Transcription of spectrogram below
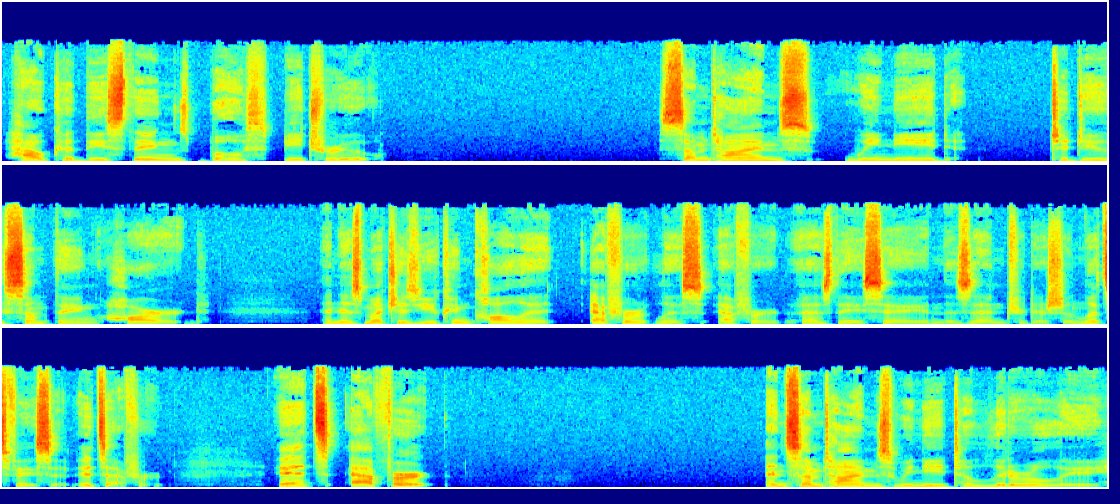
How could these things both be true? Sometimes we need to do something hard. And as much as you can call it effortless effort, as they say in the Zen tradition, let's face it, it's effort. It's effort. And sometimes we need to literally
